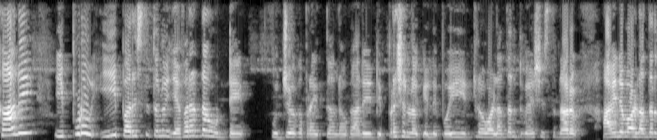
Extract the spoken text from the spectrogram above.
కానీ ఇప్పుడు ఈ పరిస్థితుల్లో ఎవరన్నా ఉంటే ఉద్యోగ ప్రయత్నాల్లో కానీ డిప్రెషన్లోకి వెళ్ళిపోయి ఇంట్లో వాళ్ళందరూ ద్వేషిస్తున్నారు ఆయన వాళ్ళందరూ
